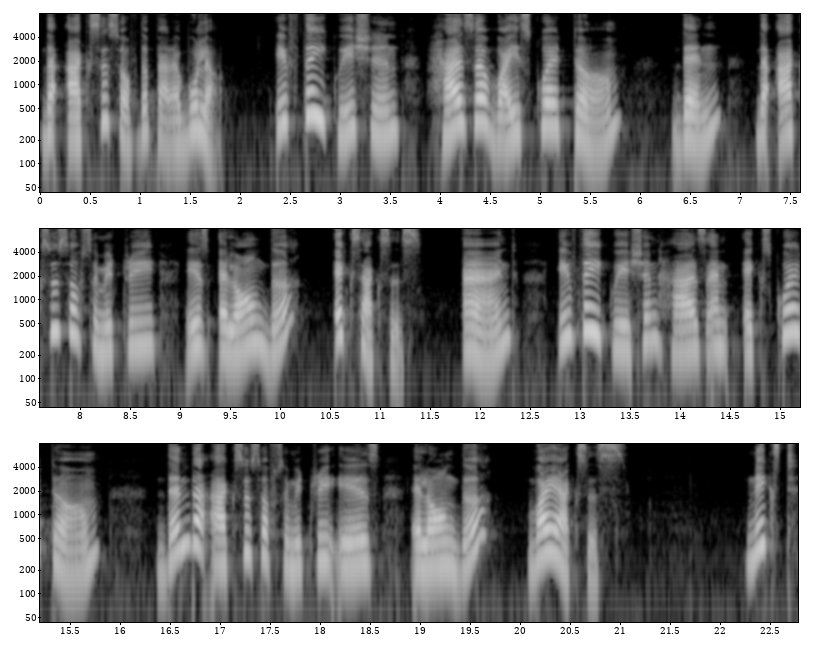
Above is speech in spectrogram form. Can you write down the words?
the axis of the parabola. If the equation has a y square term, then the axis of symmetry is along the x axis and if the equation has an x square term, then the axis of symmetry is along the y axis. Next,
